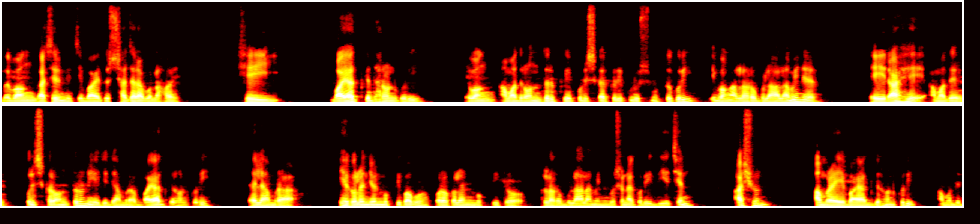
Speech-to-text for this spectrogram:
এবং গাছের নিচে বায়াতের সাজারা বলা হয়, সেই বায়াতকে ধারণ করি এবং আমাদের অন্তরকে পরিষ্কার করি, কুলুষমুক্ত করি এবং আল্লাহ রবুল্লা আলমিনের এই রাহে আমাদের পরিষ্কার অন্তর নিয়ে যদি আমরা বায়াত গ্রহণ করি, তাহলে আমরা ইহকল্যাণ যেমন মুক্তি পাবো। পরকল্যাণ মুক্তি তো আল্লাহ রবুল্লা আলমিন ঘোষণা করে দিয়েছেন। আসুন আমরা এই বায়াত গ্রহণ করি। আমাদের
